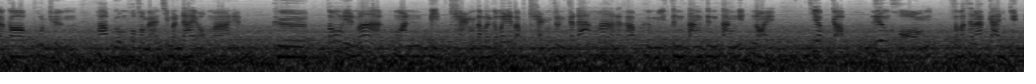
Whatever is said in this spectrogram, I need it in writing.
แล้วก็พูดถึงภาพรวม performance ที่มันได้ออกมาเนี่ยคือต้องเรียนว่ามันติดแข็งแต่มันก็ไม่ได้แบบแข็งจนกระด้างมากนะครับ คือมีตึงตังตึงตังนิดหน่อย เทียบกับเรื่องของสมรรถนะการยึด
